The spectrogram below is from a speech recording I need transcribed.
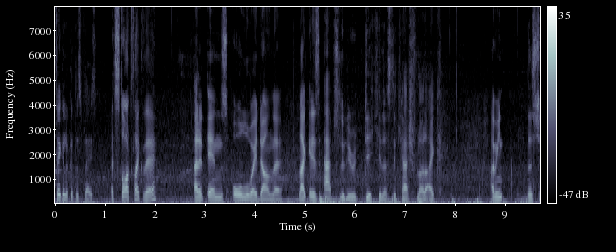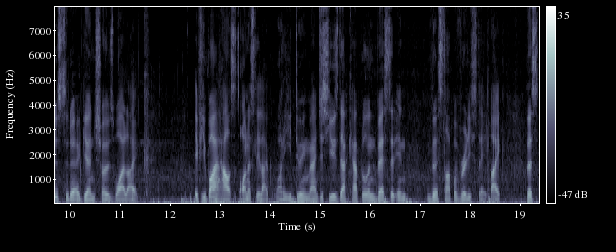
take a look at this place. It starts like there and it ends all the way down there. Like it is absolutely ridiculous the cash flow. Like, I mean, this just today again shows why like if you buy a house, it's honestly like, what are you doing, man? Just use that capital, invest it in this type of real estate. Like this,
